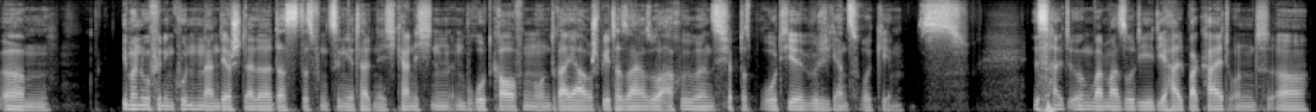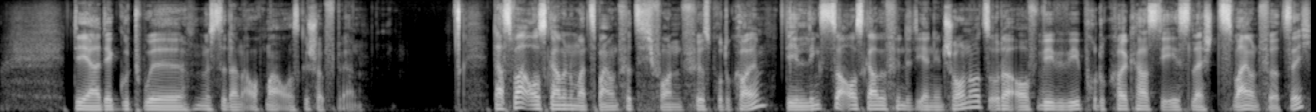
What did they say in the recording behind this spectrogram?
ähm, immer nur für den Kunden an der Stelle, das, das funktioniert halt nicht. Kann ich ein, ein Brot kaufen und drei Jahre später sagen, so, ach übrigens, ich habe das Brot hier, würde ich gern zurückgeben. Das ist halt irgendwann mal so die, die Haltbarkeit und äh, der, der Goodwill müsste dann auch mal ausgeschöpft werden. Das war Ausgabe Nummer 42 von Fürs Protokoll. Die Links zur Ausgabe findet ihr in den Shownotes oder auf www.protokollcast.de slash 42.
